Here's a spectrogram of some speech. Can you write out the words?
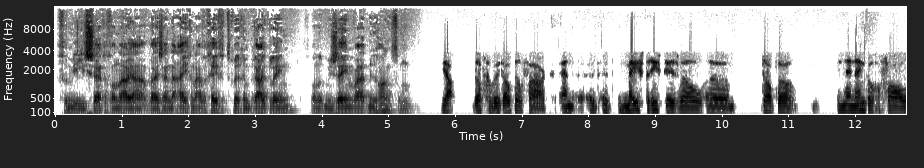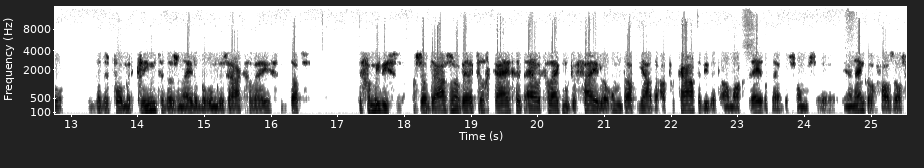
families zeggen van nou ja, wij zijn de eigenaar, we geven terug in bruikleen van het museum waar het nu hangt. Om... Ja, dat gebeurt ook heel vaak. En het, het meest trieste is wel dat er in een enkel geval, dat is bijvoorbeeld met Klimt, dat is een hele beroemde zaak geweest, dat de families, zodra ze hun werk terugkrijgen, het eigenlijk gelijk moeten veilen. Omdat ja, de advocaten die dat allemaal geregeld hebben, soms uh, in een enkel geval zelfs 50%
